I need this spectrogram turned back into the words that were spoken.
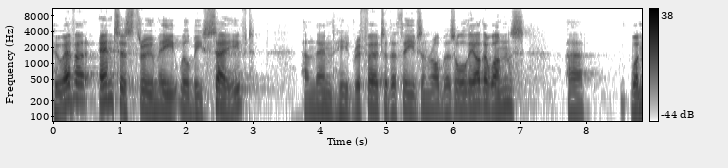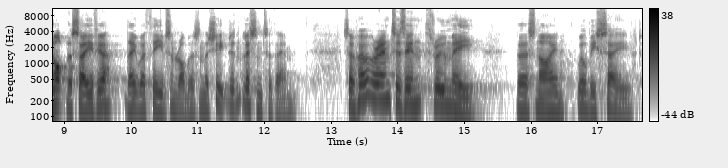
Whoever enters through me will be saved. And then he referred to the thieves and robbers. All the other ones uh, were not the Saviour, they were thieves and robbers, and the sheep didn't listen to them. So whoever enters in through me, verse 9, will be saved.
